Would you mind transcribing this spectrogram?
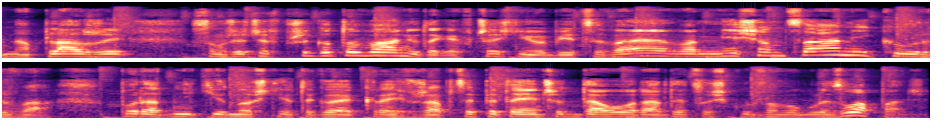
na plaży są rzeczy w przygotowaniu, tak jak wcześniej obiecywałem wam miesiącami, kurwa, poradniki odnośnie tego, jak kraść w żabce. Pytanie, czy dało radę coś, kurwa, w ogóle złapać.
